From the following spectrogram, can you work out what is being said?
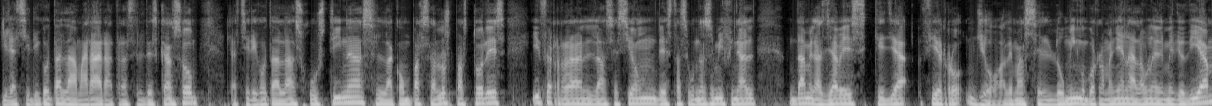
y la chirigota La Marara. Tras el descanso, la chirigota Las Justinas, la comparsa Los Pastores, y cerrarán la sesión de esta segunda semifinal Dame las llaves que ya cierro yo. Además, el domingo por la mañana a la una del mediodía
